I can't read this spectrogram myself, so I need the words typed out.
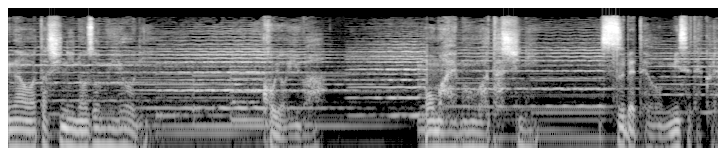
前が私に望むように今宵はお前も私に全てを見せてくれ。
